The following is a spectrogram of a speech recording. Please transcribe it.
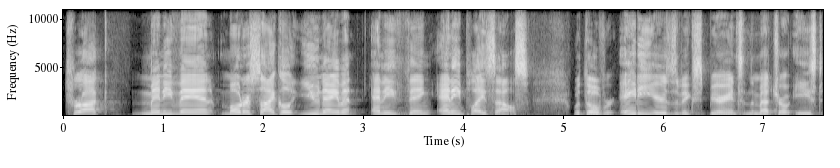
truck, minivan, motorcycle, you name it, anything, anyplace else. With over 80 years of experience in the Metro East,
